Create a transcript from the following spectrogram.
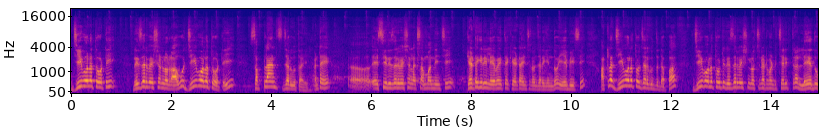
జీవోలతోటి రిజర్వేషన్లు రావు. జీవోలతోటి సప్లాన్స్ జరుగుతాయి. అంటే ఎస్సీ రిజర్వేషన్లకు సంబంధించి కేటగిరీలు ఏవైతే కేటాయించడం జరిగిందో ఏబీసీ అట్లా జీవోలతో జరుగుద్ది తప్ప జీవోలతోటి రిజర్వేషన్లు వచ్చినటువంటి చరిత్ర లేదు.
